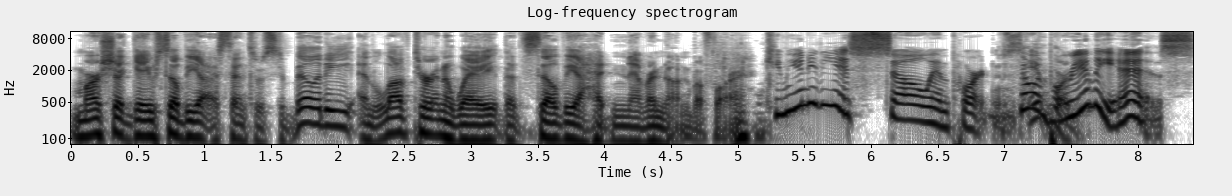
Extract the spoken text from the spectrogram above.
Marsha gave Sylvia a sense of stability and loved her in a way that Sylvia had never known before. Community is so important. So it important. really is.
